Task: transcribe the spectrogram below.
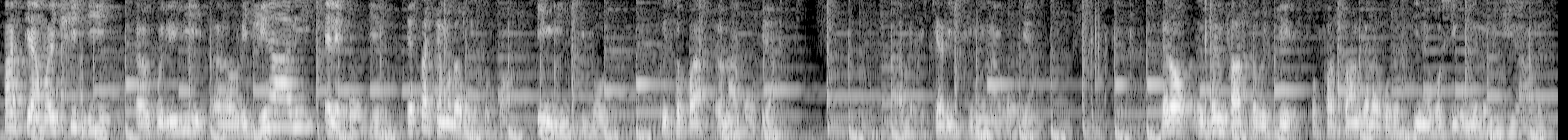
partiamo ai cd eh, quelli lì eh, originali e le copie. E partiamo da questo qua invincible. Questo qua è una copia. Vabbè è chiarissimo è una copia. Però è ben fatto perché ho fatto anche la copertina così come l'originale.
